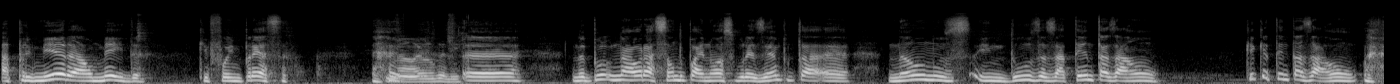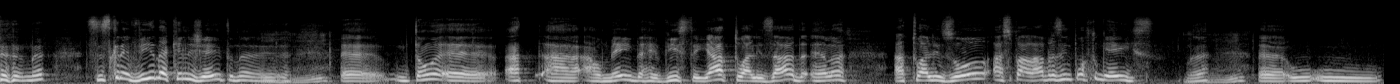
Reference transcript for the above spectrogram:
a, a primeira Almeida que foi impressa? Não, eu nunca li. É, na oração do Pai Nosso, por exemplo, tá, é, não nos induzas a tentação. O que, que é tentação? né? Se escrevia daquele jeito. Né? Uhum. É, então, é, a, a Almeida, revista e atualizada, ela atualizou as palavras em português. Né? Uhum. É, o, o,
